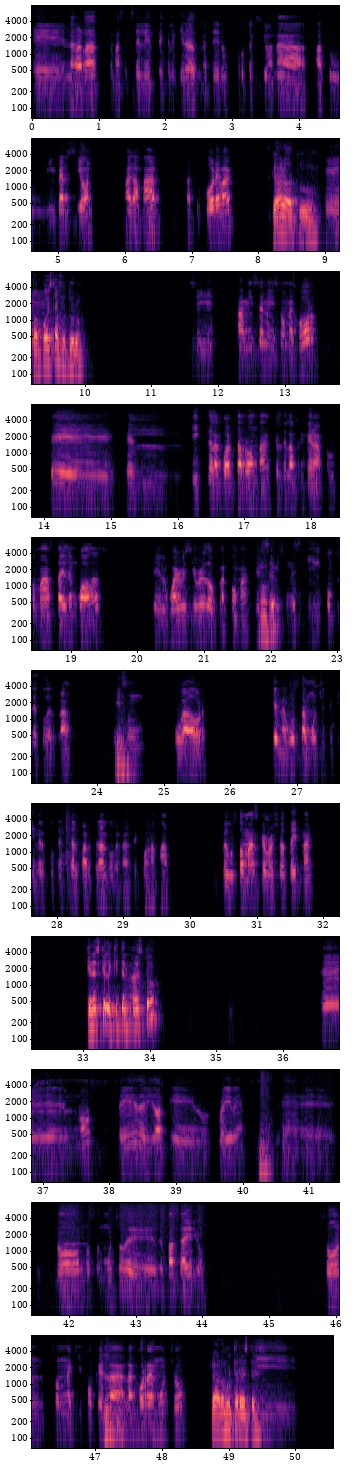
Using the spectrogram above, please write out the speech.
Eh, la verdad, se me hace excelente que le quieras meter protección a, tu inversión, a la mar, a tu coreback. Claro, a tu, eh, apuesta a futuro. Sí, a mí se me hizo mejor eh, el pick de la cuarta ronda que el de la primera. Me gustó más Tylen Wallace, el wide receiver de Oklahoma. Él se me hizo un estilo completo del draft. Es un jugador que me gusta mucho y que tiene el potencial para hacer algo grande con la mano. Me gustó más que Rashad Bateman. ¿Crees que le quite el puesto? Eh, no sé, debido a que los Ravens eh, no, no, son mucho de, de, pase aéreo. Son, son un equipo que la, la corre mucho. Claro, muy terrestre. Y,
